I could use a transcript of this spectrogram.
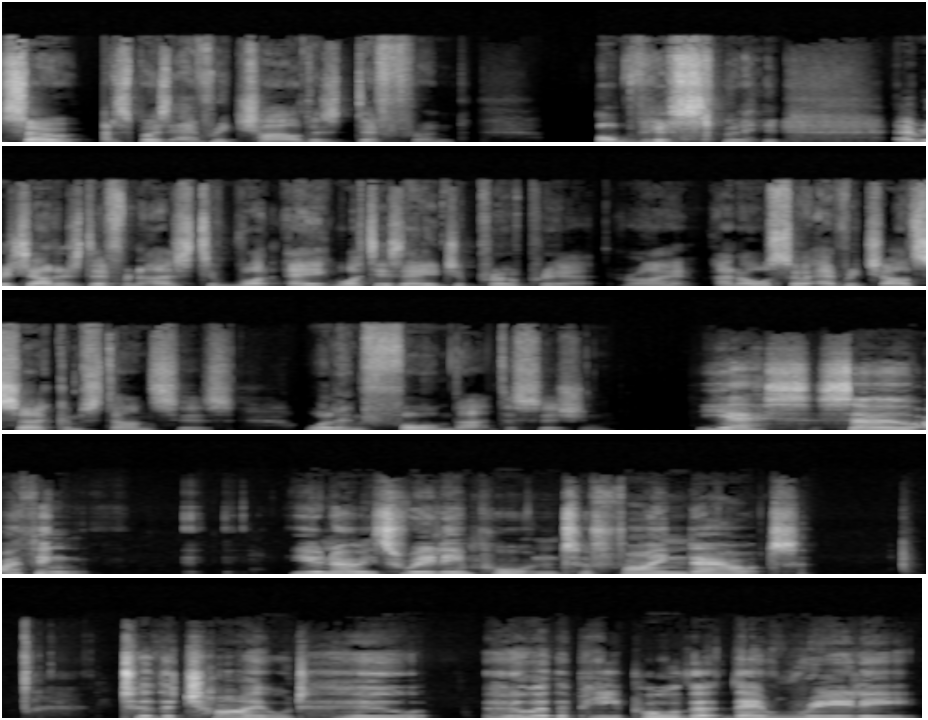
So I suppose every child is different. Obviously, every child is different as to what a, what is age appropriate, right? And also, every child's circumstances will inform that decision. Yes. So I think you know it's really important to find out to the child who who are the people that they're really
